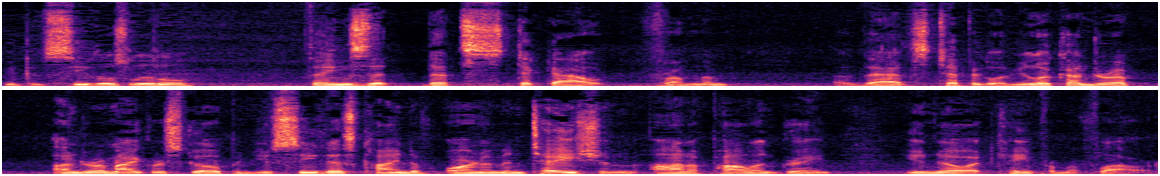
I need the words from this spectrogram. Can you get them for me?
You can see those little things that, that stick out from them. Uh, that's typical. If you look under a under a microscope and you see this kind of ornamentation on a pollen grain, you know it came from a flower.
